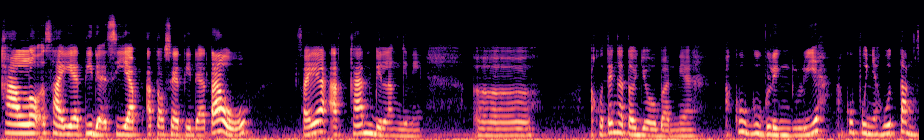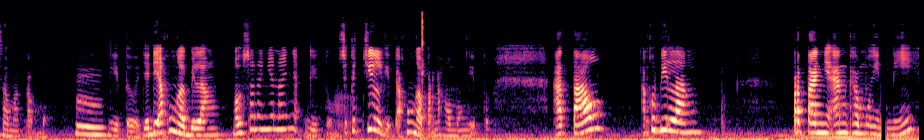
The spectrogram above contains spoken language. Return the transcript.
Kalau saya tidak siap atau saya tidak tahu, saya akan bilang gini, eh aku teh nggak tahu jawabannya. Aku googling dulu ya. Aku punya hutang sama kamu Hmm. gitu. Jadi aku nggak bilang nggak usah nanya-nanya gitu. Masih kecil gitu. Aku nggak pernah ngomong gitu. Atau aku bilang pertanyaan kamu ini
